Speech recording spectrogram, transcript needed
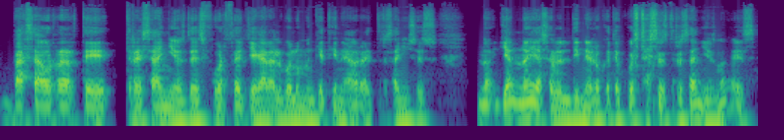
vas a ahorrarte tres años de esfuerzo llegar al volumen que tiene ahora y tres años es, no, ya no ya solo el dinero que te cuesta esos tres años, ¿no? Es,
